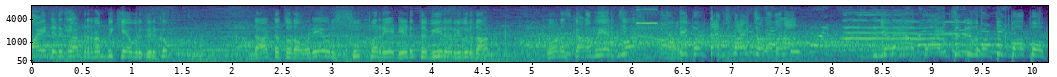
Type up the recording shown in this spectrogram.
பாயிண்ட் எடுக்கலாம்ன்ற நம்பிக்கை அவருக்கு இருக்கும். இந்த ஆட்டத்தோட ஒரே ஒரு சூப்பர் ரேட் எடுத்த வீரர் இவர்தான். போனஸ்கான முயற்சி. மல்டிபிள் டச் பாயிண்ட்ஸோட வரா பாயிண்ட்ஸ் இது மட்டும் பார்ப்போம்.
